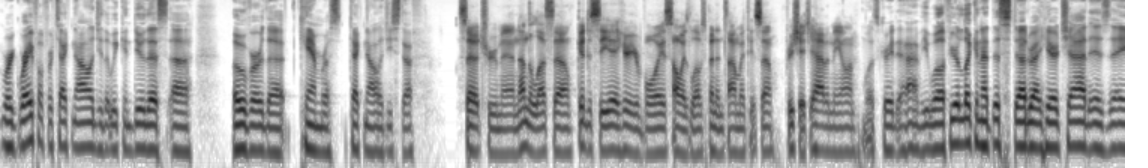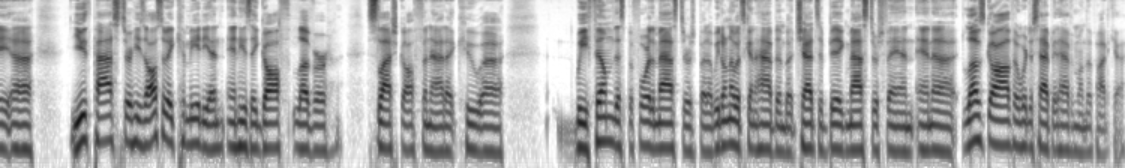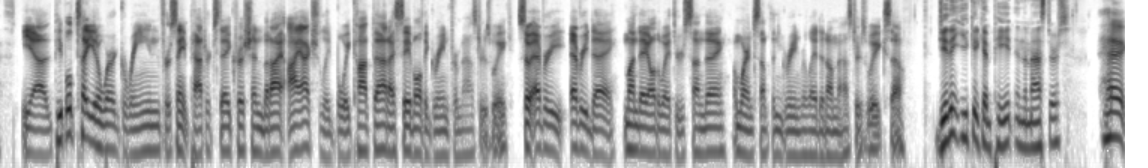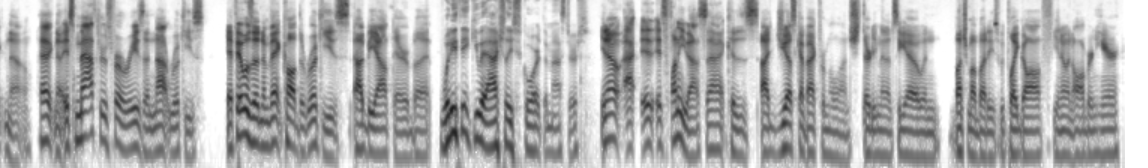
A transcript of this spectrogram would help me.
we're grateful for technology that we can do this uh, over the camera technology stuff. So true, man. Nonetheless, though, good to see you, hear your voice. Always love spending time with you. So appreciate you having me on. Well, it's great to have you. Well, if you're looking at this stud right here, Chad is a uh, youth pastor. He's also a comedian, and he's a golf lover slash golf fanatic who uh, we filmed this before the Masters, but uh, we don't know what's going to happen. But Chad's a big Masters fan and uh, loves golf, and we're just happy to have him on the podcast. Yeah, people tell you to wear green for St. Patrick's Day, Christian, but I, I actually boycott that. I save all the green for Masters Week. So every every day, Monday all the way through Sunday, I'm wearing something green related on Masters Week. So, do you think you could compete in the Masters? Heck no, heck no. It's Masters for a reason, not rookies if it was an event called the Rookies, I'd be out there. But what do you think you would actually score at the Masters? You know, I, it, it's funny you ask that because I just got back from a lunch 30 minutes ago, and a bunch of my buddies we play golf, you know, in Auburn here,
